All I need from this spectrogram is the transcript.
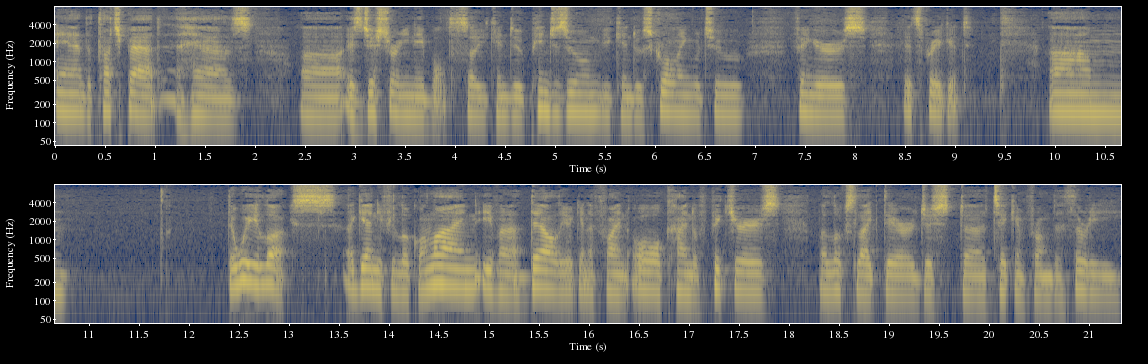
and the touchpad has uh, is gesture enabled. So you can do pinch zoom you can do scrolling with two fingers. It's pretty good. Um, the way it looks again if you look online even at Dell you're gonna find all kind of pictures but looks like they're just uh, taken from the 30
